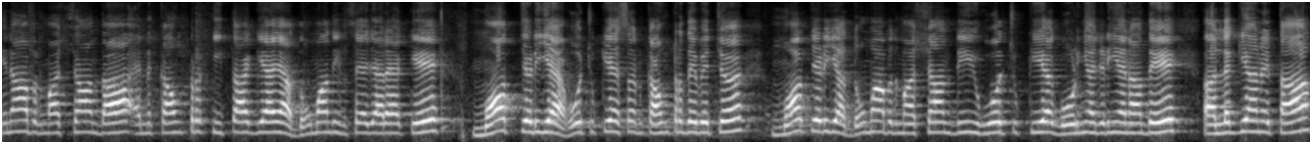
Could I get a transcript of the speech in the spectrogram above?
ਇਹਨਾਂ ਬਦਮਾਸ਼ਾਂ ਦਾ ਐਨਕਾਊਂਟਰ ਕੀਤਾ ਗਿਆ ਆ। ਦੋਵਾਂ ਦੀ ਦੱਸਿਆ ਜਾ ਰਿਹਾ ਕਿ ਮੌਤ ਜਿਹੜੀ ਹੈ ਹੋ ਚੁੱਕੀ ਹੈ ਇਸ ਐਨਕਾਊਂਟਰ ਦੇ ਵਿੱਚ। ਮੌਤ ਜਿਹੜੀ ਆ ਦੋਵਾਂ ਬਦਮਾਸ਼ਾਂ ਦੀ ਹੋ ਚੁੱਕੀ ਹੈ ਗੋਲੀਆਂ ਜਿਹੜੀਆਂ ਇਹਨਾਂ ਦੇ ਅ, ਲੱਗੀਆਂ ਨੇ ਤਾਂ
